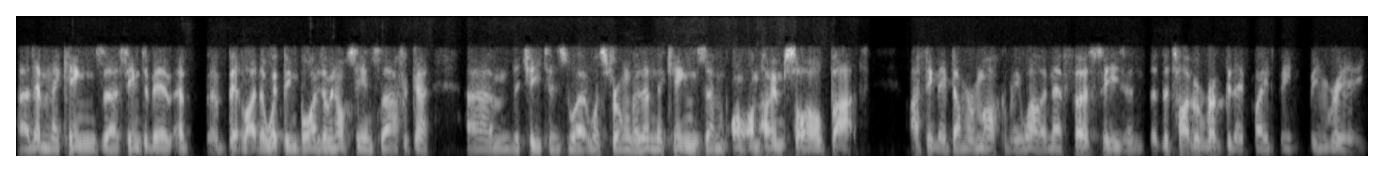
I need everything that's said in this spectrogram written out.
Uh, them and the Kings uh, seemed to be a, a, a, bit like the whipping boys. I mean, obviously in South Africa, um, the Cheetahs were, were, stronger than the Kings um, on, on, home soil, but I think they've done remarkably well in their first season. The, the type of rugby they've played has been been really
